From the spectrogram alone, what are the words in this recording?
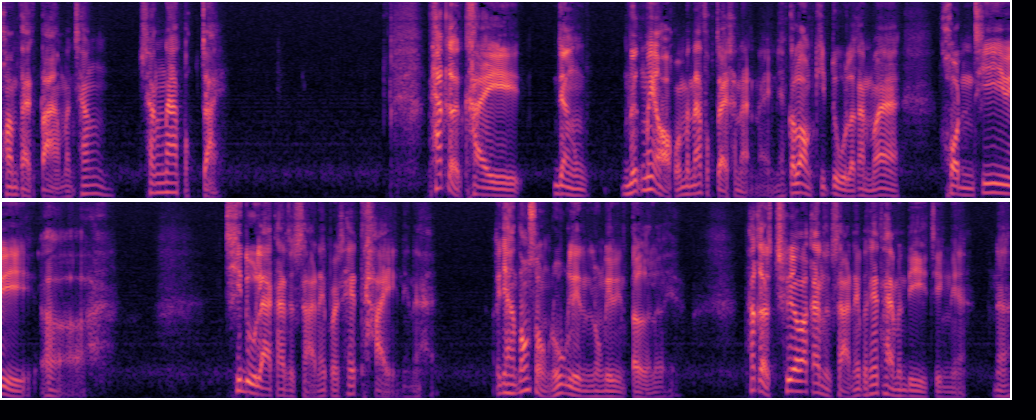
ความแตกต่างมันช่าง ช่างน่าตกใจ ถ้าเกิดใครยังนึกไม่ออกว่ามันน่าตกใจขนาดไหนเนี่ยก็ลองคิดดูแล้วกันว่า คนที่เออที่ดูแลการศึกษาในประเทศไทยเนี่ยนะฮะยังต้องส่งลูกเรียนโรงเรียนอินเตอร์เลย ถ้าเกิดเชื่อว่าการศึกษาในประเทศไทยมันดีจริงเนี่ยนะ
